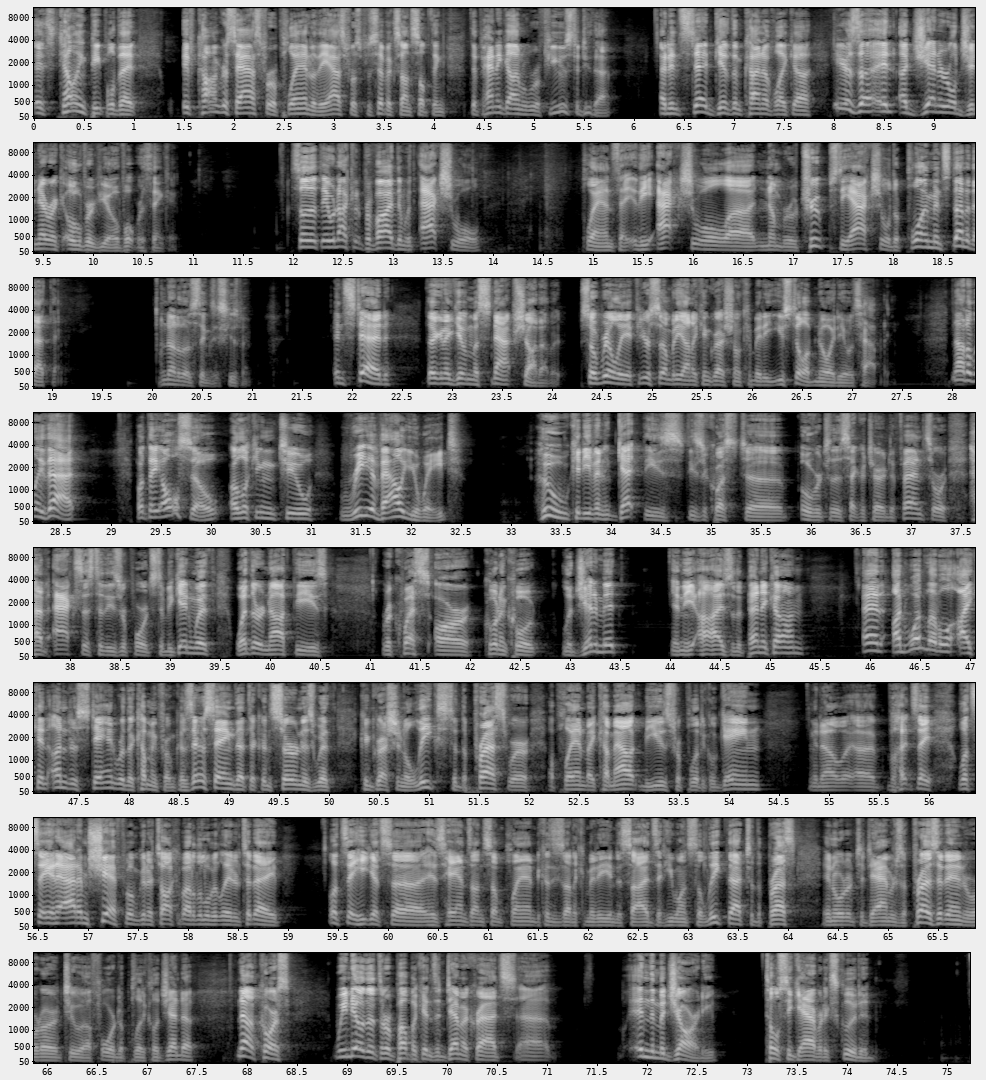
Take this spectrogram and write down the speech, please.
it's telling people that if Congress asks for a plan or they ask for specifics on something, the Pentagon will refuse to do that and instead give them kind of like a here's a, a general generic overview of what we're thinking so that they were not going to provide them with actual plans, the, actual uh, number of troops, the actual deployments, none of that thing. None of those things, excuse me. Instead, they're going to give them a snapshot of it. So, really, if you're somebody on a congressional committee, you still have no idea what's happening. Not only that, but they also are looking to reevaluate who could even get these these requests to, over to the Secretary of Defense or have access to these reports to begin with, whether or not these requests are quote unquote legitimate in the eyes of the Pentagon. And on one level, I can understand where they're coming from because they're saying that their concern is with congressional leaks to the press, where a plan might come out and be used for political gain. You know, uh, let's say let's say an Adam Schiff, who I'm going to talk about a little bit later today. Let's say he gets uh, his hands on some plan because he's on a committee and decides that he wants to leak that to the press in order to damage the president or in order to afford a political agenda. Now, of course, we know that the Republicans and Democrats, uh, in the majority, Tulsi Gabbard excluded,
